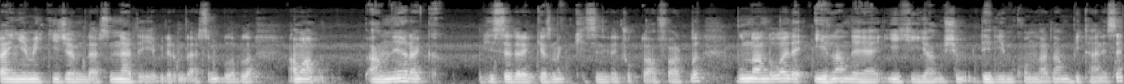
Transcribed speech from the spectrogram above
ben yemek yiyeceğim dersin nerede yiyebilirim dersin bla bla. Ama anlayarak hissederek gezmek kesinlikle çok daha farklı. Bundan dolayı da İrlanda'ya iyi ki gelmişim dediğim konulardan bir tanesi.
